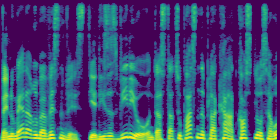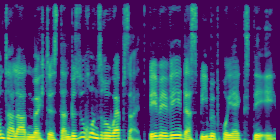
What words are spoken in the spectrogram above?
Wenn du mehr darüber wissen willst, dir dieses Video und das dazu passende Plakat kostenlos herunterladen möchtest, dann besuche unsere Website www.dasbibelprojekt.de.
